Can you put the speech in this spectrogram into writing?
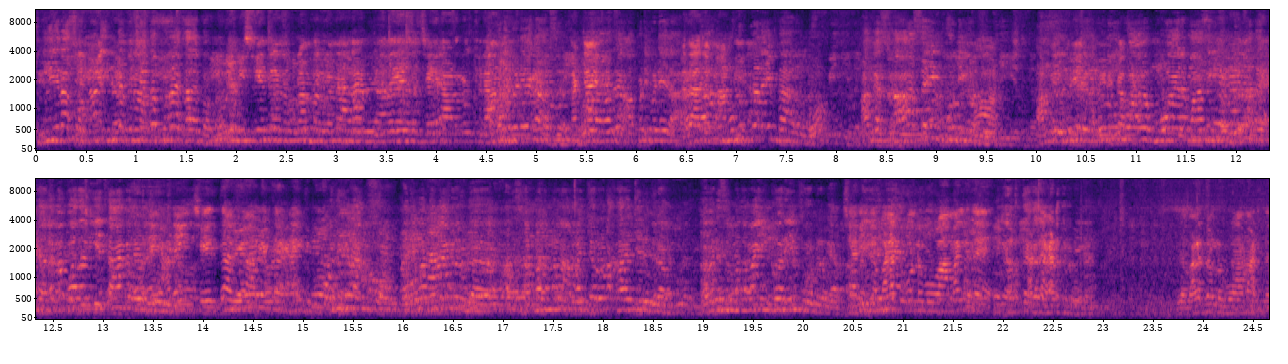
கிளியரா சொன்னா இந்த விஷயத்தை புற கதை பார்ப்போம். அப்படி கிடையாது முழுக்களையும் பாருங்க அங்க காசையும் கூட்டிக்கணும் அங்க இருக்கிற மூவாயிரம் மாசம் அந்த தலைமை பதவியை தாங்கள் அது சம்பந்தமான அமைச்சரோட கதைச்சிருக்கிறோம் அவரு சம்பந்தமா இன்கொயரியும் கொண்டு போகாமல் இதை அடுத்த இதை வளர்த்து கொண்டு போகாமல் அடுத்த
